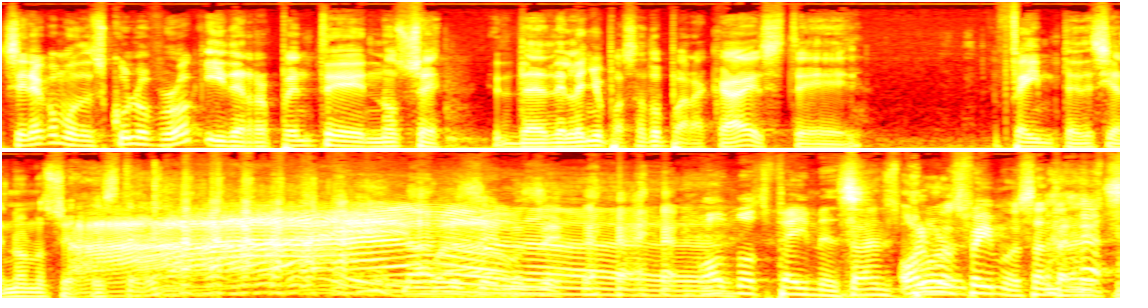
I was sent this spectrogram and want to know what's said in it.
Sería como de School of Rock y de repente, no sé, de- del año pasado para acá, este, Fame te decía, no, no sé, este. no, no sé, no sé. Almost famous. Transport- Almost famous, ándale.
